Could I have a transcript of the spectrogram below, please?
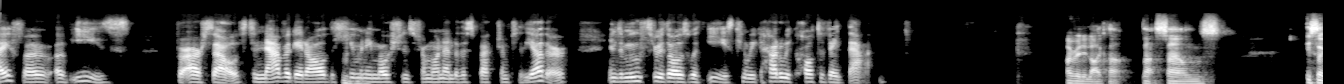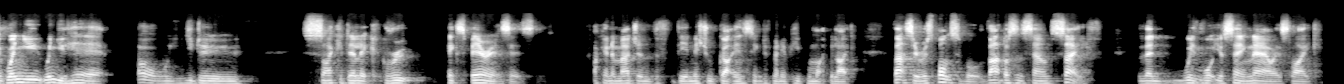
life of, of ease for ourselves to navigate all the human mm -hmm. emotions from one end of the spectrum to the other and to move through those with ease can we how do we cultivate that i really like that. That sounds it's like when you when you hear oh you do psychedelic group experiences i can imagine the, the initial gut instinct of many people might be like that's irresponsible. That doesn't sound safe. But then with mm. what you're saying now it's like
